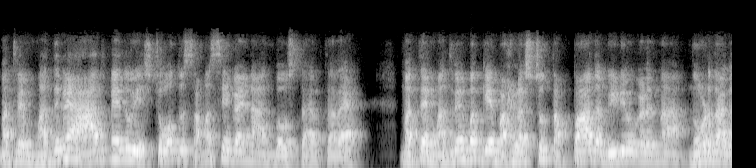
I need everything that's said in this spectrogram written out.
ಮತ್ತೆ ಮದ್ವೆ ಆದ್ಮೇಲೂ ಎಷ್ಟೊಂದು ಸಮಸ್ಯೆಗಳನ್ನ ಅನುಭವಿಸ್ತಾ ಇರ್ತಾರೆ. ಮತ್ತೆ ಮದ್ವೆ ಬಗ್ಗೆ ಬಹಳಷ್ಟು ತಪ್ಪಾದ ವಿಡಿಯೋಗಳನ್ನ ನೋಡಿದಾಗ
